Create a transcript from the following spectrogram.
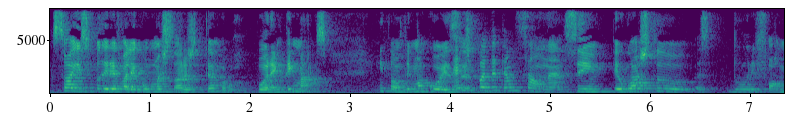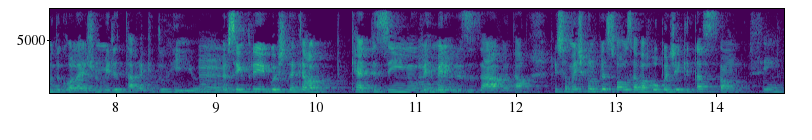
Só isso poderia valer como uma história de terror, porém tem mais. Então, tem uma coisa. É tipo a detenção, né? Sim, eu gosto do uniforme do colégio militar aqui do Rio. Hum. Eu sempre gostei daquela capzinho vermelho que eles usavam e tal. Principalmente quando o pessoal usava roupa de equitação. Sim.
